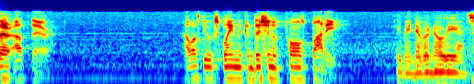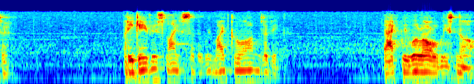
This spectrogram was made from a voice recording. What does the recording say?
They're out there. How else do you explain the condition of Paul's body? We may never know the answer. But he gave his life so that we might go on living. That we will always know.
